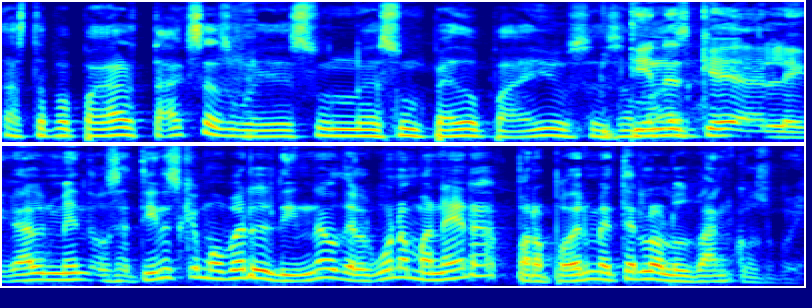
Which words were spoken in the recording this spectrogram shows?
hasta para pagar taxas, güey, es un, es un pedo para ellos. esa Tienes madre. que legalmente, o sea, tienes que mover el dinero de alguna manera para poder meterlo a los bancos, güey.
